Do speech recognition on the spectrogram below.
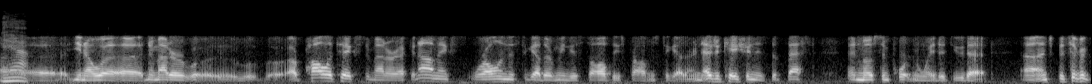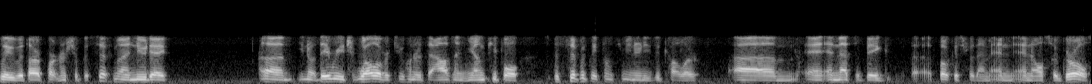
Yeah. Uh, you know, uh, uh no matter uh, our politics, no matter our economics, we're all in this together. We need to solve these problems together. And education is the best and most important way to do that. Uh, and specifically with our partnership with SIFMA and New Day, um, you know, they reach well over 200,000 young people, specifically from communities of color, um, and, and, that's a big uh, focus for them, and, and also girls.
